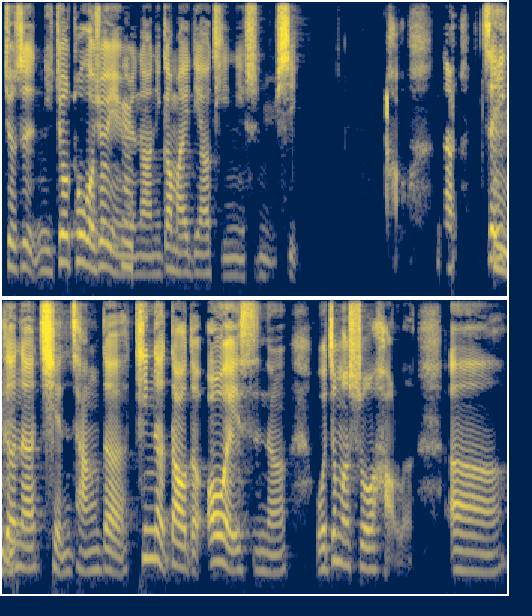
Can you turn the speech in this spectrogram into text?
就是你就脱口秀演员呢、啊，你干嘛一定要提你是女性？好，那这个呢，潜藏的听得到的 OS 呢，我这么说好了，呃。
